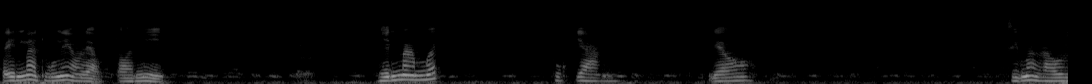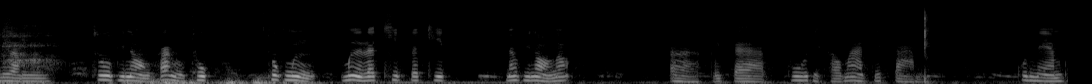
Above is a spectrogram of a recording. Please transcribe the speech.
เป็นมาทุกแนวแล้วตอนนี้ เห็นมาหมดทุกอย่าง เดี๋ยวสิมาเราเรื่องสู้พี่น้องฟังทุกทุกมือมือละคลิปละคลิปเนาะพี่น้องเนาะเอ่อก็จะผู้ที่เขามาติดตาม คุณแม่มพ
